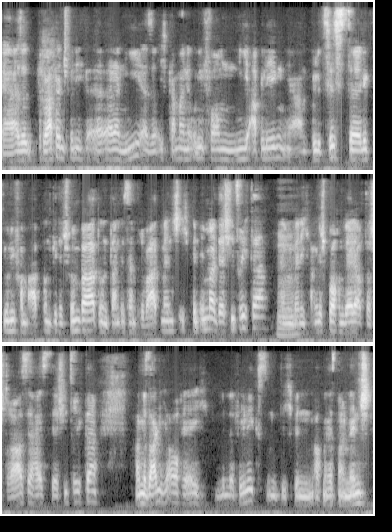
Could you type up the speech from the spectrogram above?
Ja, also Privatmensch bin ich äh, leider nie. Also ich kann meine Uniform nie ablegen. Ja, ein Polizist äh, legt die Uniform ab und geht ins Schwimmbad und dann ist er ein Privatmensch. Ich bin immer der Schiedsrichter. Mhm. Ähm, wenn ich angesprochen werde auf der Straße, heißt der Schiedsrichter. Manchmal sage ich auch, hey, ich bin der Felix und ich bin auch erstmal ein Mensch.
